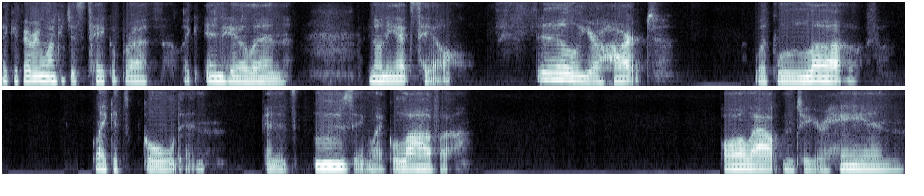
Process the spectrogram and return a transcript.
Like if everyone could just take a breath, like inhale in, and on the exhale, fill your heart with love, like it's golden and it's oozing like lava, all out into your hands,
